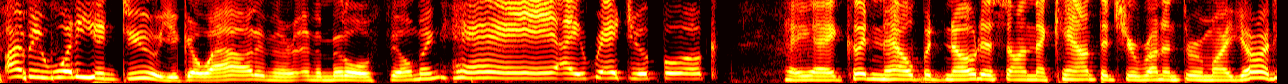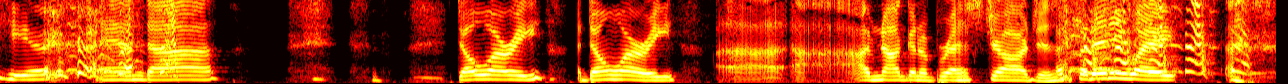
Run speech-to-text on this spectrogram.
I mean, what do you do? You go out in the in the middle of filming. Hey, I read your book. hey, I couldn't help but notice on the count that you're running through my yard here, and uh, don't worry, don't worry, uh, I'm not gonna press charges. But anyway,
